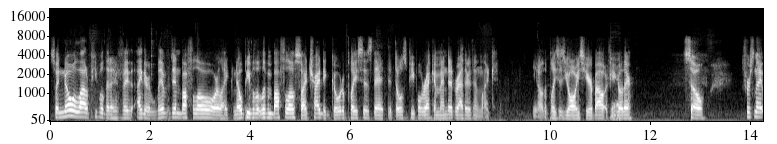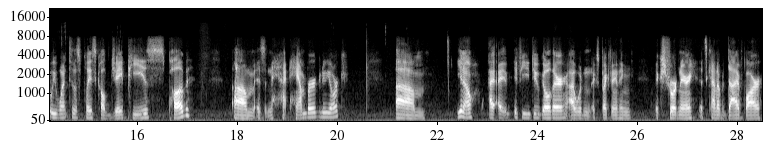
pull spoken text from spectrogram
So I know a lot of people that have either lived in Buffalo or like know people that live in Buffalo. So I tried to go to places that that those people recommended rather than like, you know, the places you always hear about if you Yeah. go there. So first night we went to this place called JP's Pub. Um, it's in ha- Hamburg, New York. Um, you know, I, I if you do go there, I wouldn't expect anything extraordinary. It's kind of a dive bar.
